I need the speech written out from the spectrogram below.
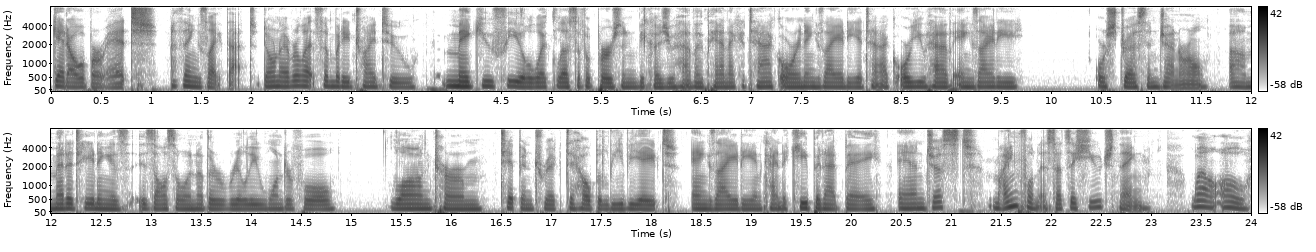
get over it, things like that. Don't ever let somebody try to make you feel like less of a person because you have a panic attack or an anxiety attack or you have anxiety or stress in general. Um, meditating is, is also another really wonderful long term tip and trick to help alleviate anxiety and kind of keep it at bay. And just mindfulness, that's a huge thing. Well, oh,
